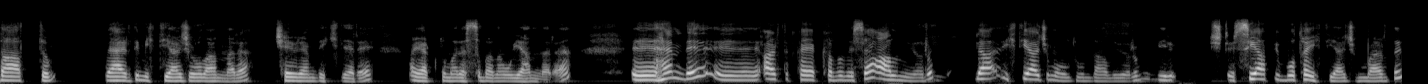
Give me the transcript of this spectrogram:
dağıttım, verdim ihtiyacı olanlara, çevremdekilere, ayak numarası bana uyanlara. E, hem de e, artık ayakkabı mesela almıyorum. La ihtiyacım olduğunda alıyorum. Bir işte siyah bir bota ihtiyacım vardı.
